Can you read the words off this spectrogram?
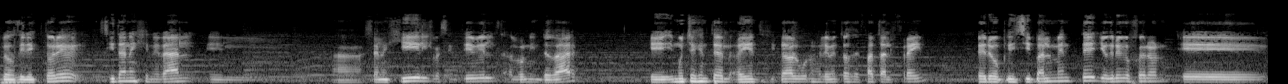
los directores citan en general el, a Silent Hill, Resident Evil, Alone in the Dark, eh, y mucha gente ha identificado algunos elementos de Fatal Frame, pero principalmente yo creo que fueron eh,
